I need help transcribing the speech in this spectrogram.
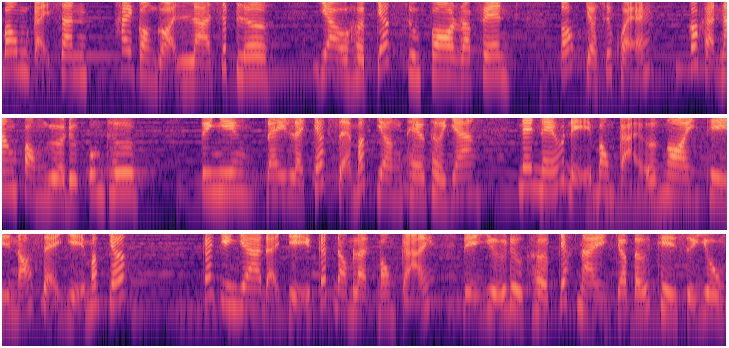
Bông cải xanh hay còn gọi là súp lơ, giàu hợp chất sulforaphane, tốt cho sức khỏe, có khả năng phòng ngừa được ung thư. Tuy nhiên, đây là chất sẽ mất dần theo thời gian, nên nếu để bông cải ở ngoài thì nó sẽ dễ mất chất. Các chuyên gia đã chỉ cách đông lạnh bông cải để giữ được hợp chất này cho tới khi sử dụng,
